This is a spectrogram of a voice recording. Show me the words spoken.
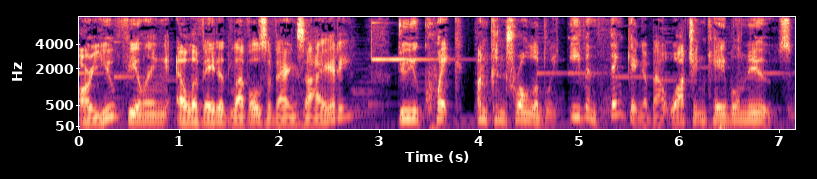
Are you feeling elevated levels of anxiety? Do you quake uncontrollably, even thinking about watching cable news?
